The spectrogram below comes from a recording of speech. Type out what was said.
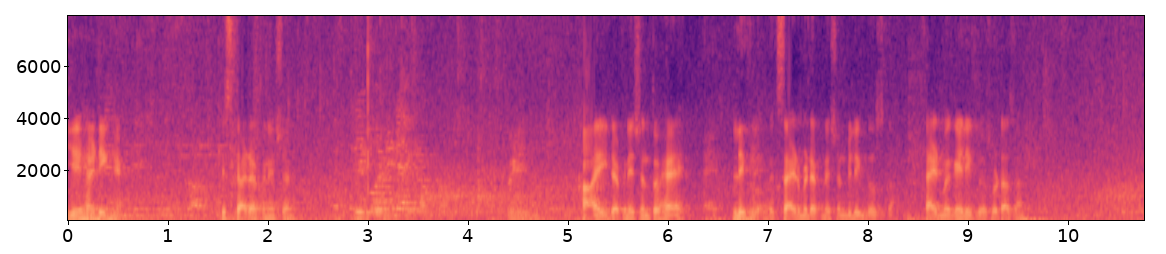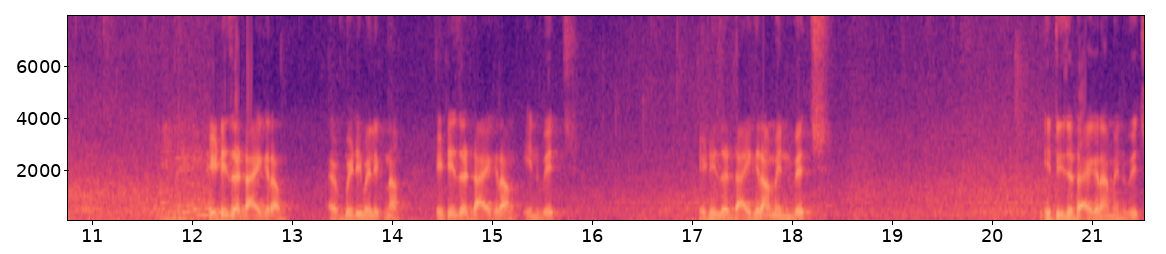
ये हेडिंग है। किसका डेफिनेशन डायग्राम हाँ ये डेफिनेशन तो है। लिख लो। एक साइड में डेफिनेशन भी लिख दो उसका। साइड में कहीं लिख लो छोटा सा। It is a diagram F B D में लिखना। It is a diagram in which it is a diagram in which it is a diagram in which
